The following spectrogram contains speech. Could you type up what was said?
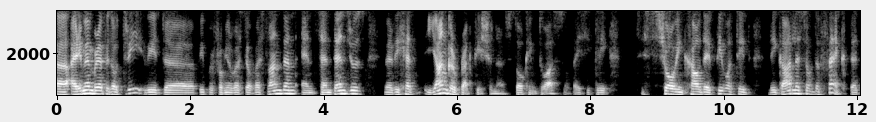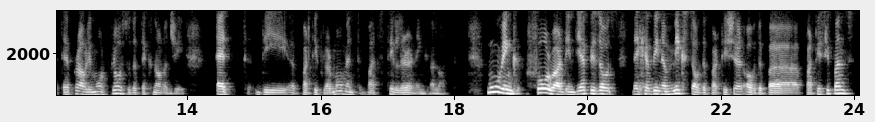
Uh, I remember episode three with uh, people from University of West London and St. Andrews, where we had younger practitioners talking to us. So basically showing how they pivoted regardless of the fact that they're probably more close to the technology at the uh, particular moment, but still learning a lot. Moving forward in the episodes, they have been a mix of the of the uh, participants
